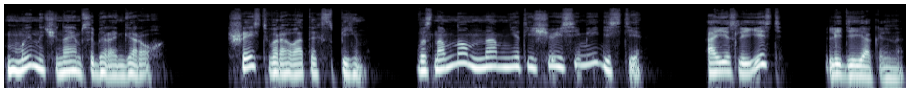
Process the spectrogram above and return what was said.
Мы начинаем собирать горох. Шесть вороватых спин — в основном нам нет еще и семидесяти. А если есть, Лидия Яковлевна,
